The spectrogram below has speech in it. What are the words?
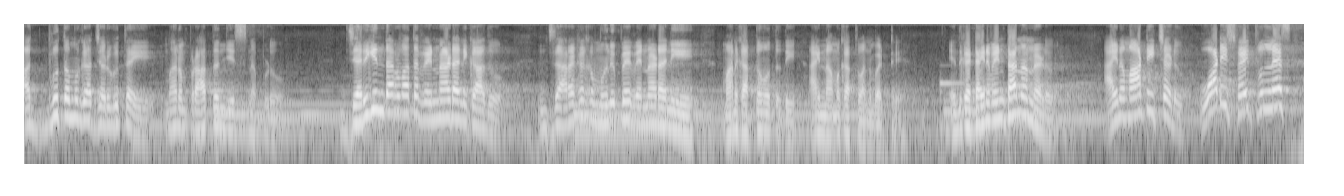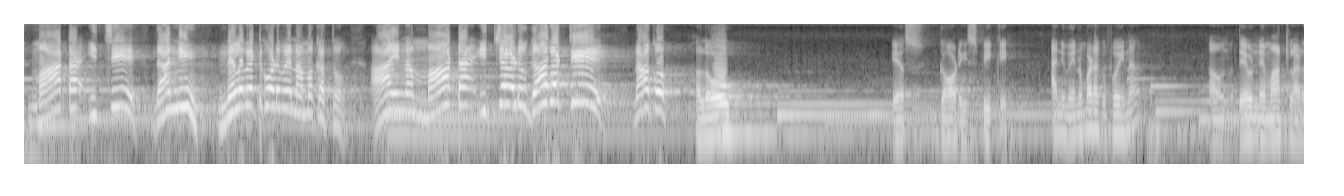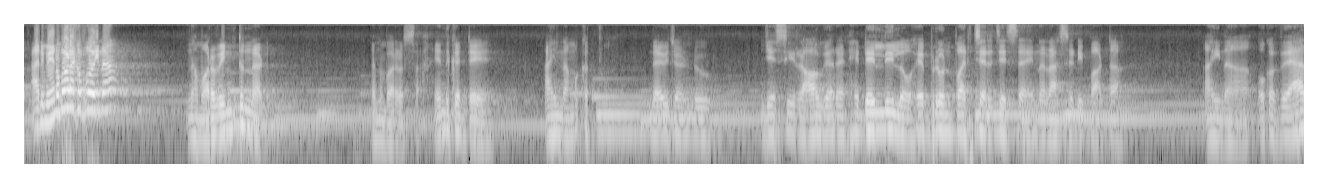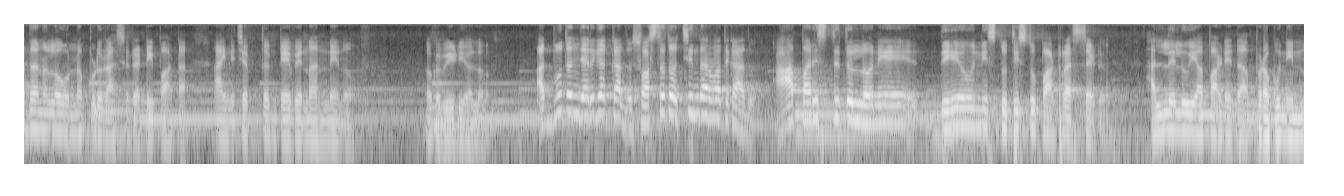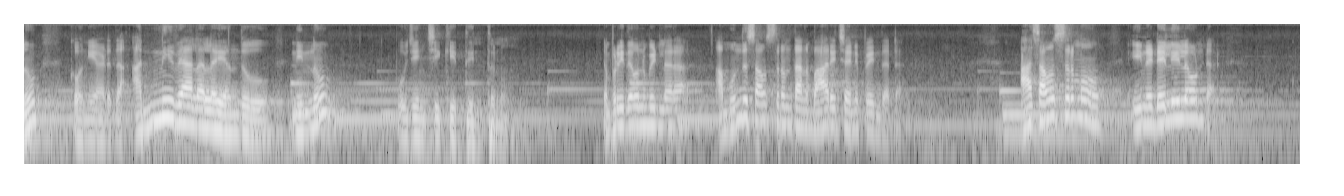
అద్భుతముగా జరుగుతాయి మనం ప్రార్థన చేసినప్పుడు. జరిగిన తర్వాత విన్నాడని కాదు జరగక మునిపే విన్నాడని మనకు అర్థమవుతుంది. ఆయన నమ్మకత్వాన్ని బట్టి. ఎందుకంటే ఆయన వింటానన్నాడు. ఆయన మాట ఇచ్చాడు. వాట్ ఈస్ ఫెయిత్ఫుల్నెస్ మాట ఇచ్చి దాన్ని నిలబెట్టుకోవడమే నమ్మకత్వం. ఆయన మాట ఇచ్చాడు కాబట్టి నాకు hello. Yes God is speaking అని వినబడకపోయినా? అవును దేవుడు నేను మాట్లాడు. అని వినబడకపోయినా? నా మరో వింటున్నాడు. అని భరోసా. ఎందుకంటే ఆయన నమ్మకత్వం. దైవజనుడు జెసి రావు గారు అని ఢిల్లీలో హెబ్రోన్ పరిచయం చేసే ఆయన రాసడి పాట. ఆయన ఒక వేదనలో ఉన్నప్పుడు రాసేటట్టు ఈ పాట. ఆయన చెప్తుంటే విన్నాను నేను ఒక వీడియోలో. అద్భుతం జరగక కాదు స్వస్థత వచ్చిన తర్వాత కాదు. ఆ పరిస్థితుల్లోనే దేవుణ్ణి స్తుతిస్తూ పాట రాస్తాడు. హల్లెలుయా పాడేదా ప్రభు నిన్ను కొనియాడదా? అన్ని వేళల యందు నిన్ను పూజించి కీర్తింతును. ఇప్పుడు ఈ ఆ ముందు సంవత్సరం తన భార్య చనిపోయిందట. ఆ సంవత్సరము ఈయన ఢిల్లీలో ఉంటారు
